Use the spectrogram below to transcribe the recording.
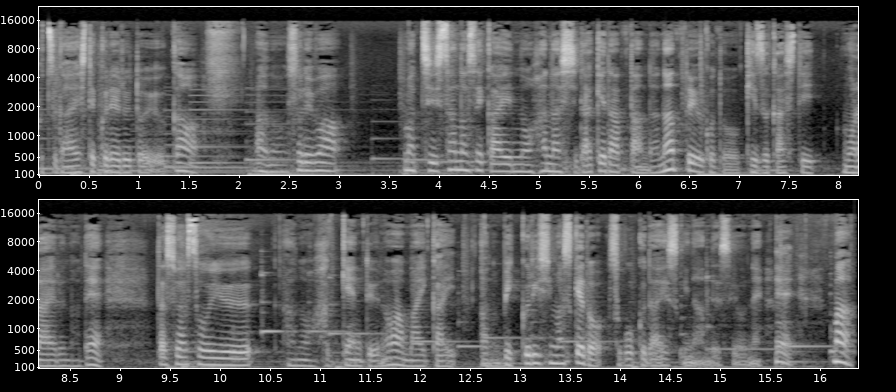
う覆してくれるというかあのそれは、まあ、小さな世界の話だけだったんだなということを気づかせてもらえるので私はそういうあの発見というのは毎回あのびっくりしますけどすごく大好きなんですよね。でまあ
